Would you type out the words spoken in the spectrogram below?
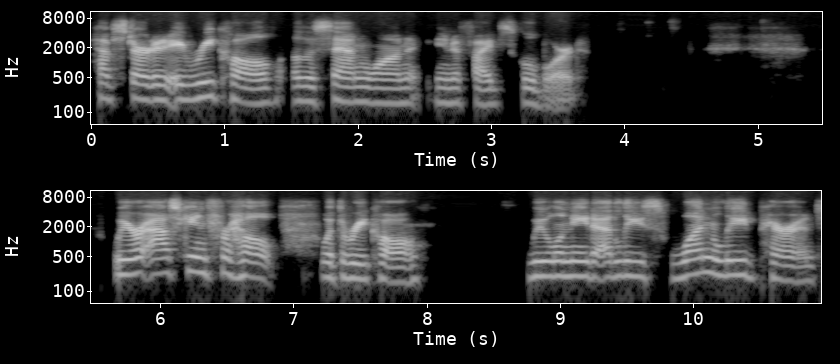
have started a recall of the San Juan Unified School Board. We are asking for help with the recall. We will need at least one lead parent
